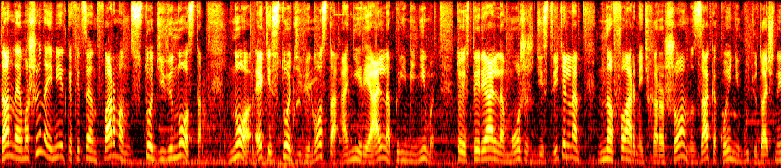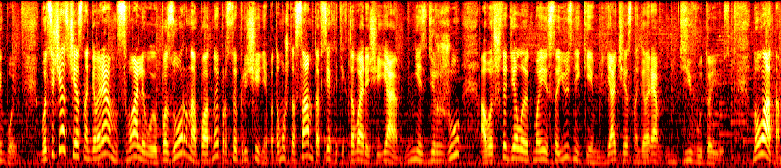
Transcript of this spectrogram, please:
Данная машина имеет коэффициент фарма 190, но эти 190, они реально применимы. То есть ты реально можешь действительно нафармить хорошо за какой-нибудь удачный бой. Вот сейчас, честно говоря, сваливаю позорно по одной простой причине, потому что сам-то всех этих товарищей я не сдержу, а вот что делают мои союзники, я, честно говоря, диву даюсь. Ну ладно,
